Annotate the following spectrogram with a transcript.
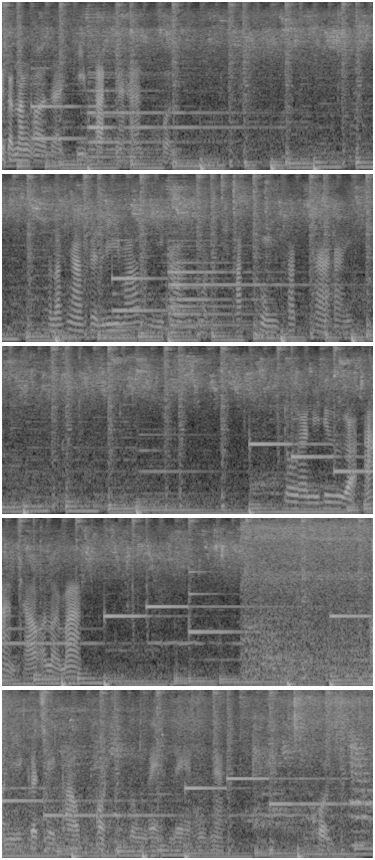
เรากำลังออกจากที่พักนะฮะทุกคน พนักงานเฟรนลี่มากมีการมาพักทงพักทายโรงแรมนี้ดื้ออาหารเช้าอร่อยมาก ตอนนี้ก็เช็คเอาท์ออกจากโรงแรมแล้วนะทุกคน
